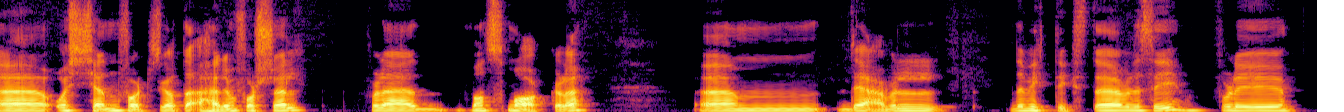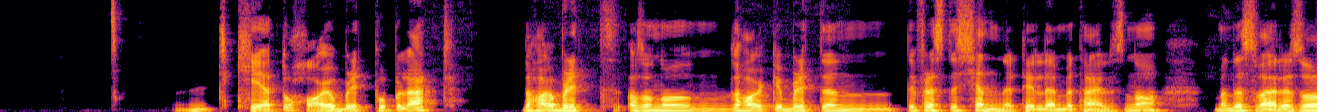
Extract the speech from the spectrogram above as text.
Eh, og kjenn faktisk at det er en forskjell, for det, man smaker det. Um, det er vel det viktigste jeg vil si, fordi keto har jo blitt populært. Det har jo blitt Altså nå, det har jo ikke blitt en De fleste kjenner til den betegnelsen nå, men dessverre så,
